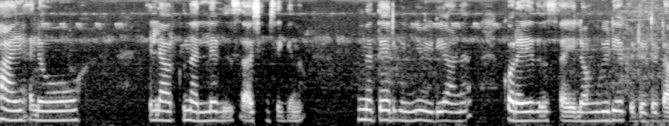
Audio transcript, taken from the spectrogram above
Hi hello. എല്ലാവർക്കും നല്ല ദിവസം ആശംസിക്കുന്നു. ഇന്നത്തെ ഒരു കുഞ്ഞു വീഡിയോ ആണ്. കുറേ ദിവസമായി ലോങ് വീഡിയോ ഒക്കെ ഇട്ടിട്ടോ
